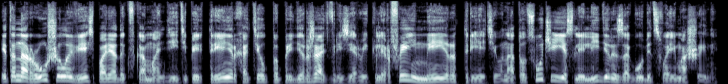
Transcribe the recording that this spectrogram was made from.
Это нарушило весь порядок в команде, и теперь тренер хотел попридержать в резерве Клерфе и Мейера третьего на тот случай, если лидеры загубят свои машины.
